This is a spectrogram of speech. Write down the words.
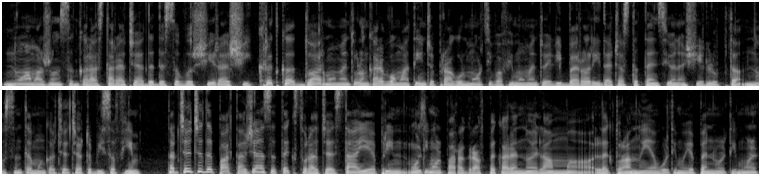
Nu am ajuns încă la starea aceea de desăvârșire și cred că doar momentul în care vom atinge pragul morții va fi momentul eliberării de această tensiune și luptă. Nu suntem încă ceea ce ar trebui să fim. Dar ceea ce departajează textul acesta e prin ultimul paragraf pe care noi l-am uh, lecturat, nu e ultimul, e penultimul,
